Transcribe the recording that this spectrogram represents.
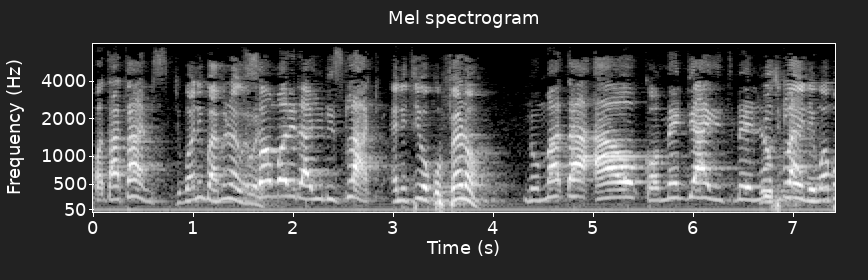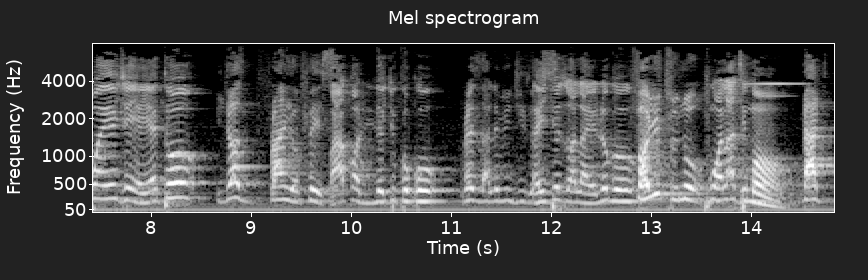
but at times, ṣùgbọ́n nígbà mìíràn somebody that you dislike, ẹni tí o kò fẹ́ràn no matter how comedian it may look like, lè mọ bọ́ yẹn ṣe yẹ̀yẹ́ tó you just frown your face. wàá kàn lójú kókó Praise the living Jesus. jésù alàyè lógo For you to know fún ọ láti mọ̀ that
